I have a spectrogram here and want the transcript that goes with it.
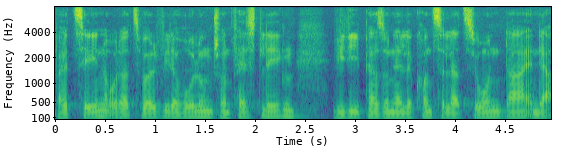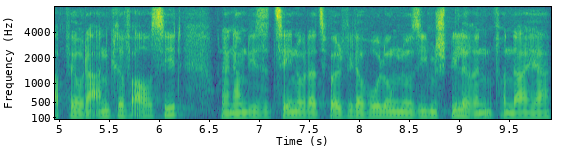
bei 10 oder 12 Wiederholungen schon festlegen, wie die personelle Konstellation da in der Abwehr oder Angriff aussieht. Und dann haben diese 10 oder 12 Wiederholungen nur sieben Spielerinnen. Von daher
